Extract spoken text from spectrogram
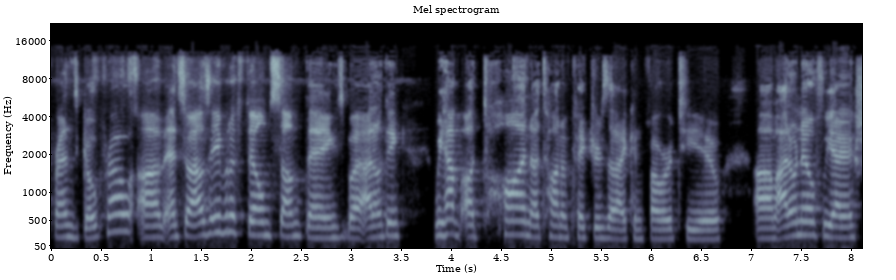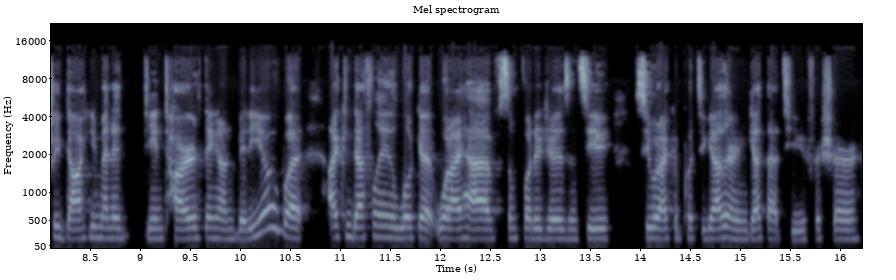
friend's GoPro, um, and so I was able to film some things, but I don't think we have a ton, a ton of pictures that I can forward to you. Um, I don't know if we actually documented the entire thing on video, but I can definitely look at what I have, some footages, and see see what I could put together and get that to you for sure.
